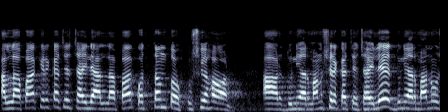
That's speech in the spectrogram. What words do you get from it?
আল্লাহ পাকের কাছে চাইলে আল্লাহ পাক অত্যন্ত খুশি হন। আর দুনিয়ার মানুষের কাছে চাইলে দুনিয়ার মানুষ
